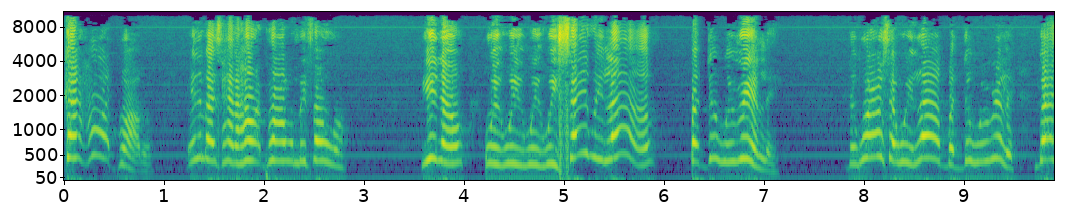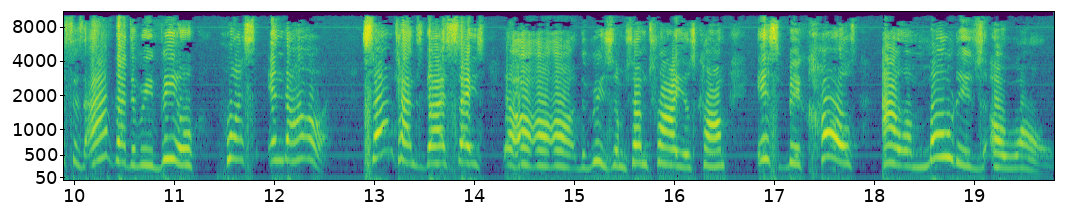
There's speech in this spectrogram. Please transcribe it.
Got a heart problem. Anybody's had a heart problem before? You know, we, we, we, we say we love, but do we really? The words that we love, but do we really? God says, I've got to reveal what's in the heart. Sometimes God says, uh, uh, uh, uh the reason some trials come is because our motives are wrong.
